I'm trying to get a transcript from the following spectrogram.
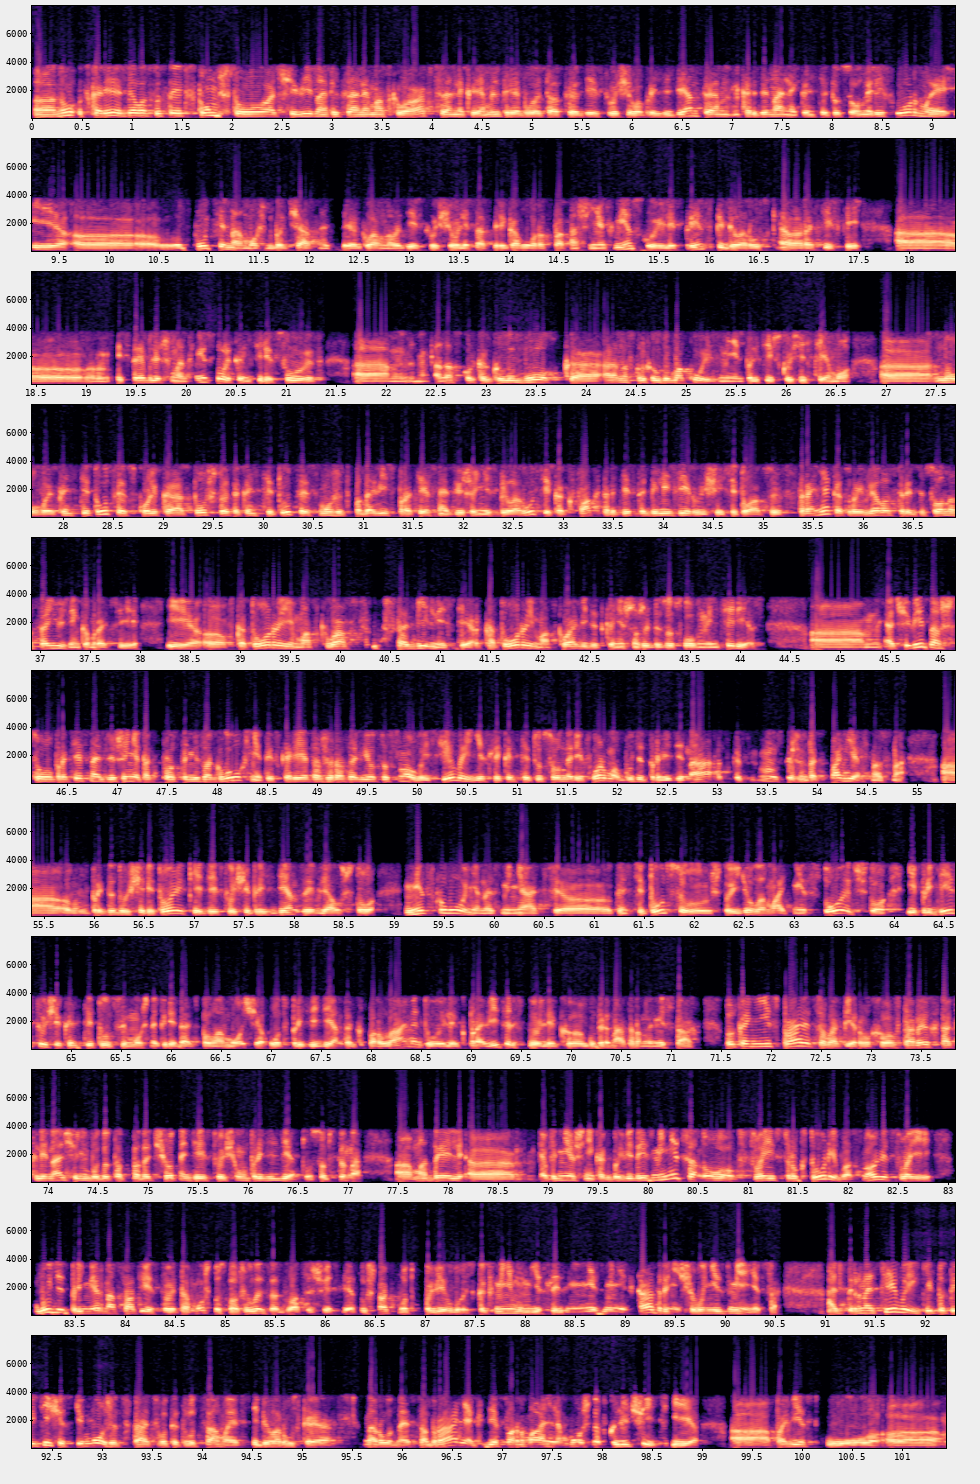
А, ну, скорее дело состоит в том, что, очевидно, официальная Москва, официальный Кремль требует от действующего президента кардинальной конституционной реформы и э, Путина, может быть, в частности, главного действующего лица в переговорах по отношению к Минску или, в принципе, белорусский, э, российский истеблишмент не столько интересует насколько глубоко, насколько глубоко изменит политическую систему новая конституция, сколько то, что эта конституция сможет подавить протестное движение из Беларуси как фактор, дестабилизирующий ситуацию в стране, которая являлась традиционно союзником России, и э, в которой Москва, в стабильности которой Москва видит, конечно же, безусловный интерес. Очевидно, что протестное движение так просто не заглохнет и скорее даже разовьется с новой силой, если конституционная реформа будет проведена, ну, скажем так, поверхностно. А в предыдущей риторике действующий президент заявлял, что не склонен изменять э, Конституцию, что ее ломать не стоит, что и при действующей Конституции можно передать полномочия от президента к парламенту или к правительству или к губернаторам на местах. Только они не справятся, во-первых. Во-вторых, так или иначе они будут подотчетны действующему президенту. Собственно, э, модель э, внешне как бы видоизменится, но в своей структуре, в основе своей будет примерно соответствовать тому, что сложилось за 26 лет. Уж так вот повелось. Как минимум, если не изменить кадры, ничего не изменится. Альтернативой гипотетически может стать вот это вот самое всебелорусское народное собрание, где формально можно включить и а, повестку а,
